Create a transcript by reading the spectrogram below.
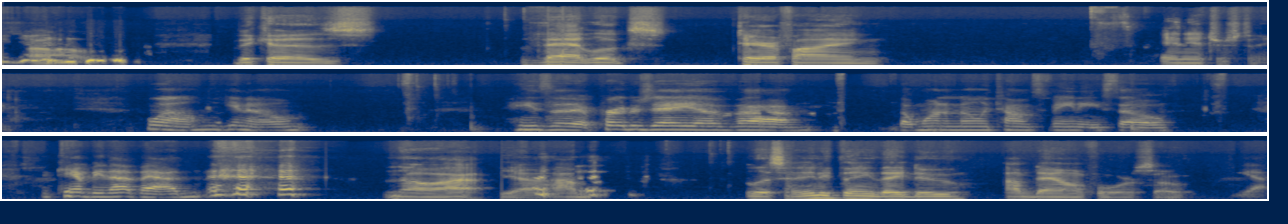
um, because that looks terrifying and interesting. well, you know, he's a protege of uh, the one and only Tom Savini, so it can't be that bad. No, I yeah, I'm listen, anything they do, I'm down for. So yeah.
